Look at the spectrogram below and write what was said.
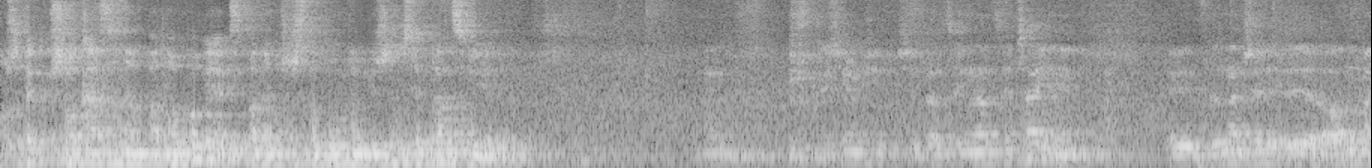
Może tak przy okazji nam Pan opowie, jak z Panem Krzysztofem Grobiszem się pracuje. No, Z Pracuje nadzwyczajnie. Y, To znaczy, y, on ma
